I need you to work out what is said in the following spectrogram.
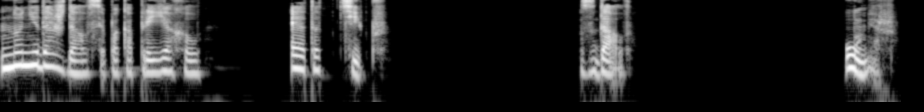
но не дождался, пока приехал этот тип. Сдал. Умер.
